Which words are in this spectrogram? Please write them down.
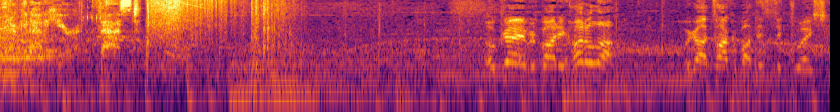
Better get out of here, huddle up. We gotta talk about this situation.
